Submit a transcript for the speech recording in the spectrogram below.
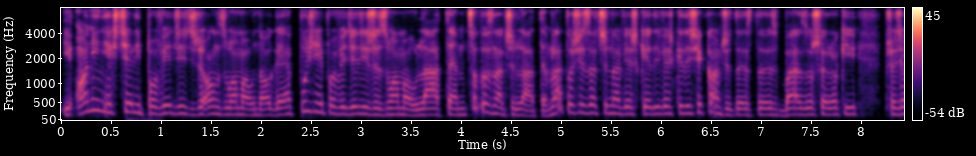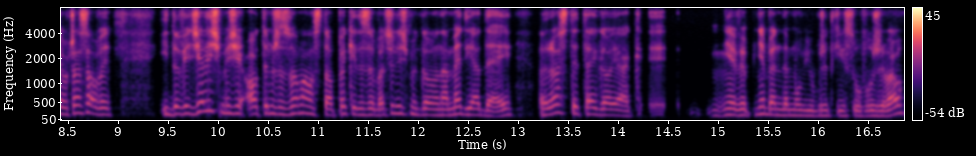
I oni nie chcieli powiedzieć, że on złamał nogę, później powiedzieli, że złamał latem. Co to znaczy latem? Lato się zaczyna, wiesz kiedy, wiesz kiedy się kończy. To jest, to jest bardzo szeroki przedział czasowy. I dowiedzieliśmy się o tym, że złamał stopę, kiedy zobaczyliśmy go na Media Day. Rosty tego, jak y, nie, nie będę mówił brzydkich słów używał,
